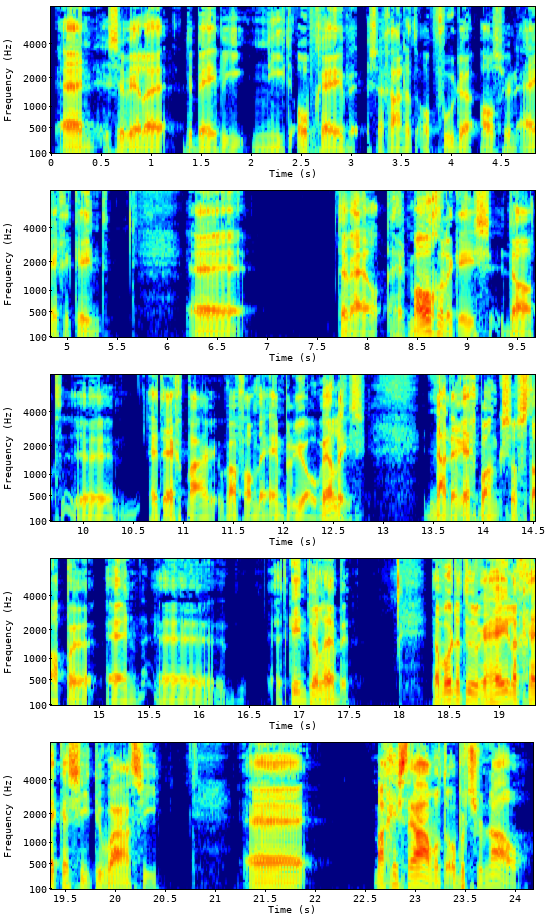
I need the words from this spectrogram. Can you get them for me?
En ze willen de baby niet opgeven. Ze gaan het opvoeden als hun eigen kind. Uh, terwijl het mogelijk is dat uh, het echtpaar waarvan de embryo wel is, naar de rechtbank zal stappen en uh, het kind wil hebben. Dat wordt natuurlijk een hele gekke situatie. Maar gisteravond op het journaal,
